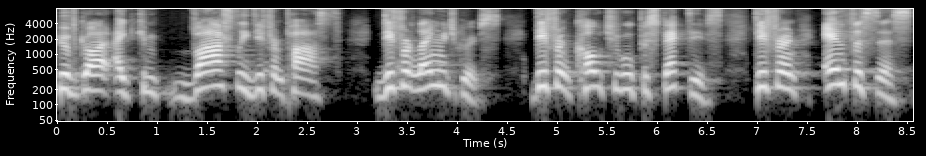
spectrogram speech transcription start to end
who have got a vastly different past, different language groups, different cultural perspectives, different emphasis,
